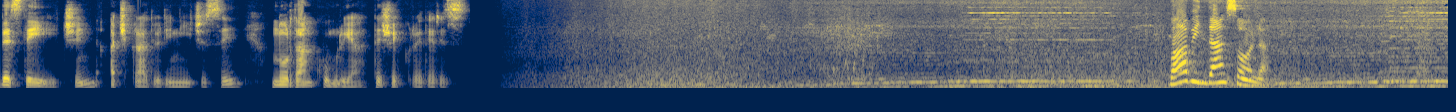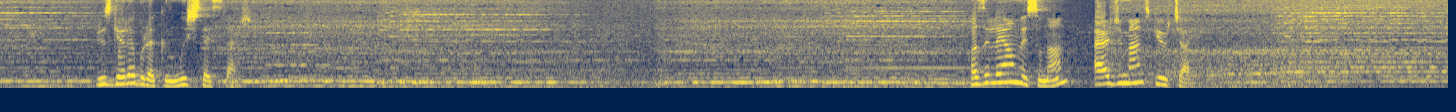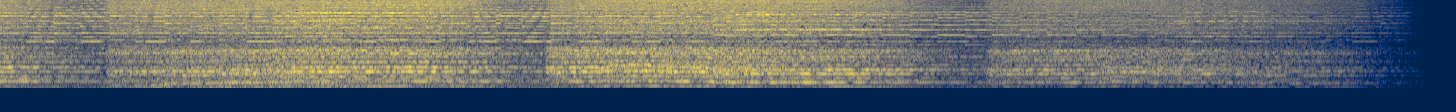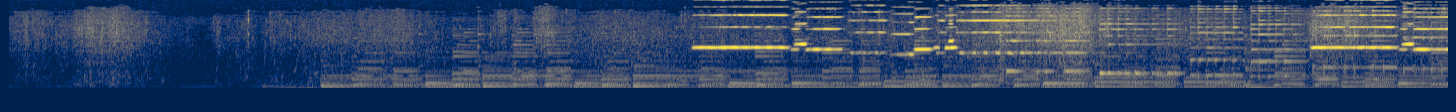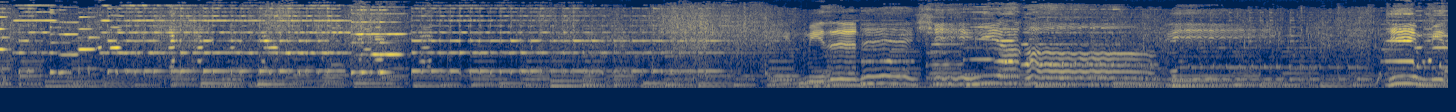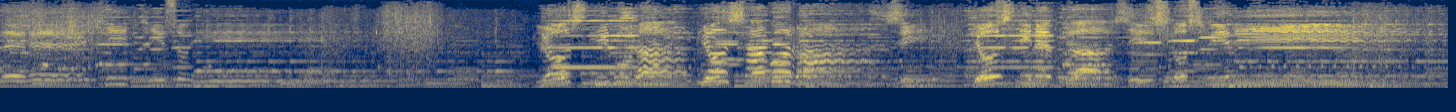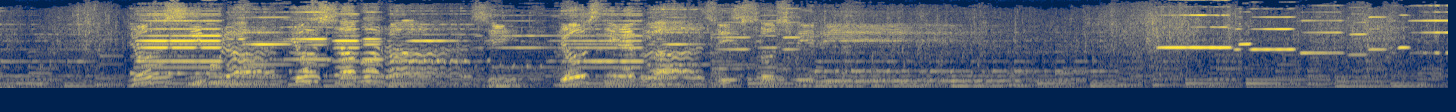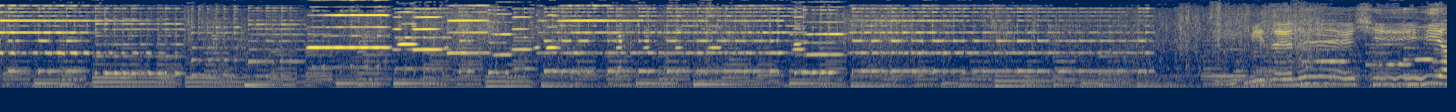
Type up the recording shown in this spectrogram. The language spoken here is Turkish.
Desteği için Açık Radyo dinleyicisi Nurdan Kumru'ya teşekkür ederiz. Babil'den sonra. Rüzgara bırakılmış sesler. Hazırlayan ve sunan Ercüment Gürçay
